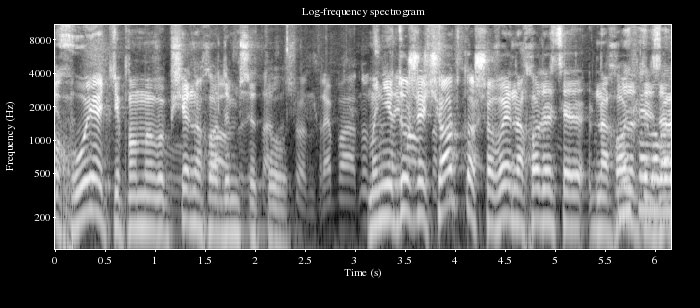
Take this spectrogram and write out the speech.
блін. хуя, типа, ми вообще знаходимося Та, тут? що, не треба- ну, Мені дуже чітко, що ви знаходитеся, знаходитесь Михайло зараз.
